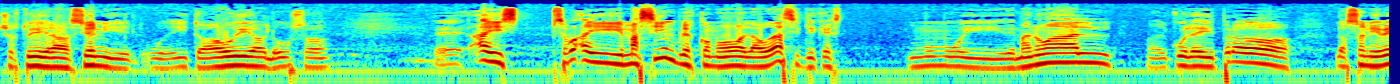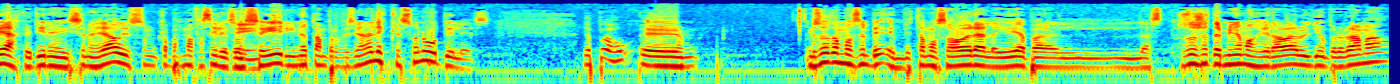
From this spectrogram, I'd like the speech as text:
yo estudio grabación y edito audio, lo uso. Eh, hay, hay más simples como la Audacity, que es muy, muy de manual, o el Cool Edit Pro, los Sony Vegas que tienen ediciones de audio, son capaz más fáciles de Sí. conseguir y no tan profesionales que son útiles. Después, eh, nosotros estamos, empe- empezamos ahora la idea para el, las- nosotros ya terminamos de grabar el último programa.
